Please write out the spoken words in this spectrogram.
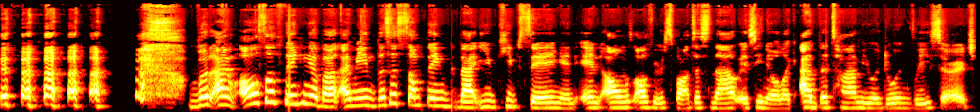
but I'm also thinking about, I mean, this is something that you keep saying and in almost all of your responses now is, you know, like at the time you were doing research.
